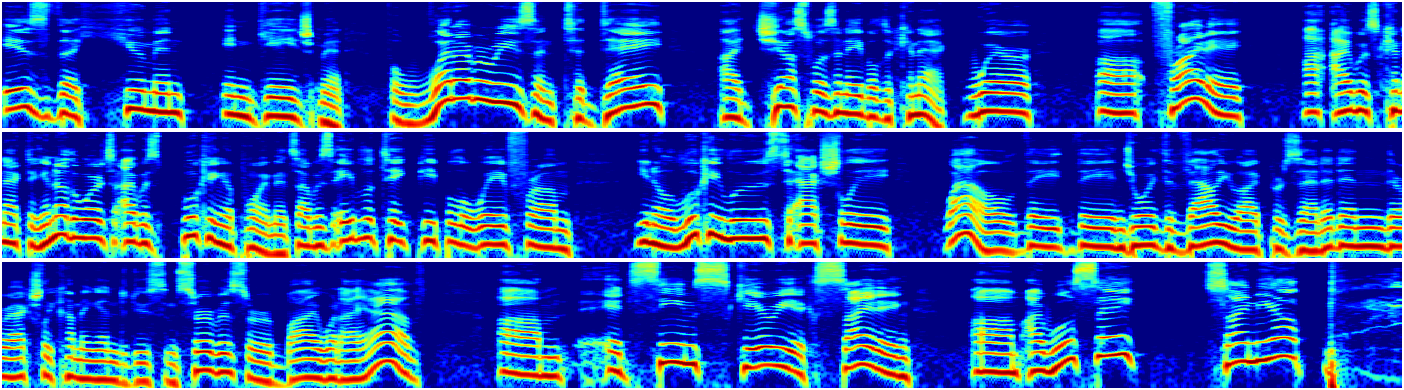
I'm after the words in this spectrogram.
is the human engagement. For whatever reason, today I just wasn't able to connect. Where uh, Friday, I, I was connecting. In other words, I was booking appointments. I was able to take people away from, you know, looky loos to actually, wow, they they enjoyed the value I presented, and they're actually coming in to do some service or buy what I have. Um, it seems scary, exciting. Um, I will say, sign me up.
